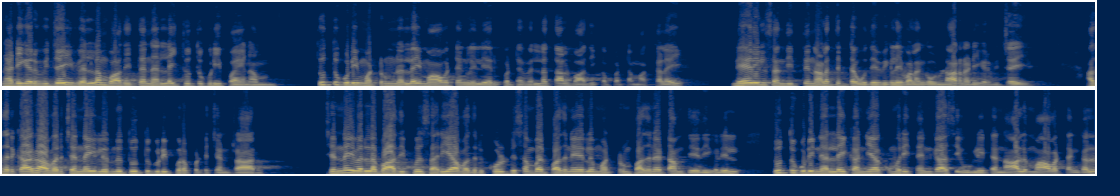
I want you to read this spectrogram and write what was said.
நடிகர் விஜய் வெள்ளம் பாதித்த நெல்லை தூத்துக்குடி பயணம். தூத்துக்குடி மற்றும் நெல்லை மாவட்டங்களில் ஏற்பட்ட வெள்ளத்தால் பாதிக்கப்பட்ட மக்களை நேரில் சந்தித்து நலத்திட்ட உதவிகளை வழங்க உள்ளார் நடிகர் விஜய். அதற்காக அவர் சென்னையிலிருந்து தூத்துக்குடி புறப்பட்டு சென்றார். சென்னை வெள்ள பாதிப்பு சரியாவதற்குள் டிசம்பர் பதினேழு மற்றும் பதினெட்டாம் தேதிகளில் தூத்துக்குடி நெல்லை கன்னியாகுமரி தென்காசி உள்ளிட்ட நாலு மாவட்டங்கள்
